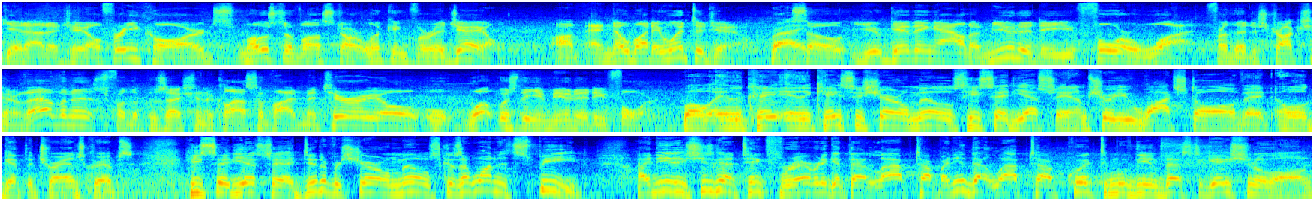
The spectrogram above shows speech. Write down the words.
get out of jail free cards, most of us start looking for a jail. Um, and nobody went to jail. Right. So you're giving out immunity for what? For the destruction of evidence, for the possession of classified material? What was the immunity for? Well, in the, in the case of Cheryl Mills, he said yesterday, and I'm sure you watched all of it, and we'll get the transcripts. He said yesterday, I did it for Cheryl Mills because I wanted speed. I needed, she's going to take forever to get that laptop. I need that laptop quick to move the investigation along.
